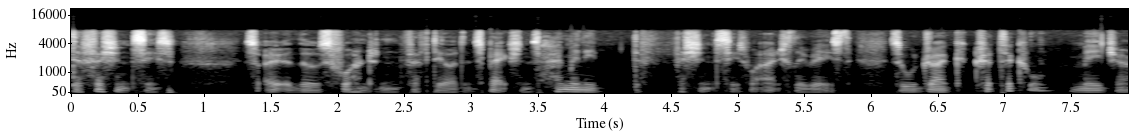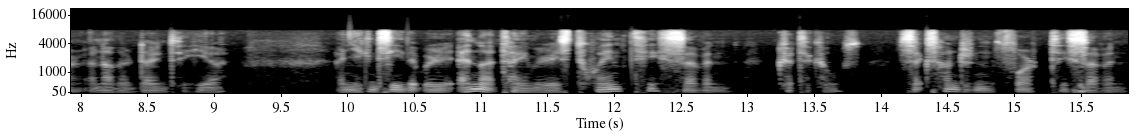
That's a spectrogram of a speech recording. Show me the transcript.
deficiencies. So out of those 450 odd inspections, how many deficiencies were actually raised? So we'll drag critical, major, and other down to here. And you can see that we're in that time we raised 27 criticals, 647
